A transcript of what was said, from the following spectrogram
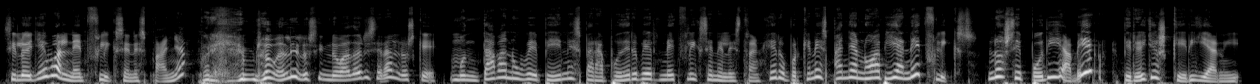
Si lo llevo al Netflix en España, por ejemplo, ¿vale? Los innovadores eran los que montaban VPNs para poder ver Netflix en el extranjero, porque en España no había Netflix. No se podía ver, pero ellos querían y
